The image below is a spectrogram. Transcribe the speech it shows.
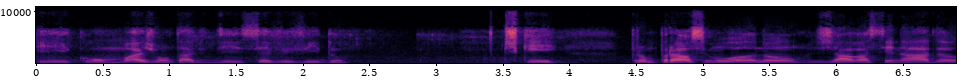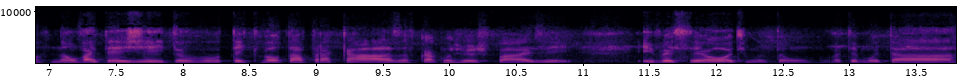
e com mais vontade de ser vivido. Acho que para um próximo ano já vacinado não vai ter jeito, eu vou ter que voltar para casa, ficar com os meus pais e, e vai ser ótimo. Então vai ter muita,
